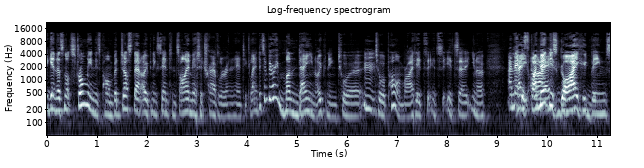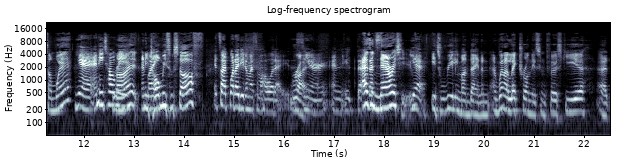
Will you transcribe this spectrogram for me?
again, that's not strongly in this poem, but just that opening sentence, "I met a traveller in an antique land." It's a very mundane opening to a mm. to a poem, right? It's it's it's a you know. I met hey, this guy. I met this guy who'd been somewhere, Yeah, and he told me right? And he like, told me some stuff. It's like what I did on my summer holidays, Right. You know, and it, that, as a narrative, yeah. it's really mundane. And, and when I lecture on this in first year at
